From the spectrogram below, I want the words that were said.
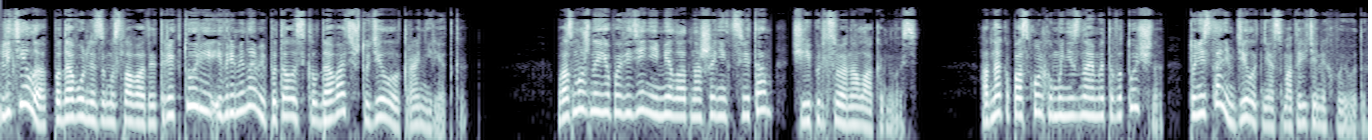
летела по довольно замысловатой траектории и временами пыталась колдовать, что делала крайне редко. Возможно, ее поведение имело отношение к цветам, чьей пыльцой она лакомилась. Однако, поскольку мы не знаем этого точно, то не станем делать неосмотрительных выводов.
